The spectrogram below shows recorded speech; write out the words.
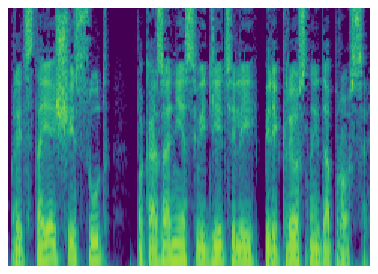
Предстоящий суд, показания свидетелей, перекрестные допросы.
